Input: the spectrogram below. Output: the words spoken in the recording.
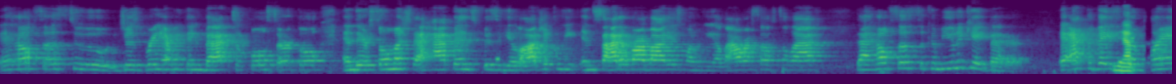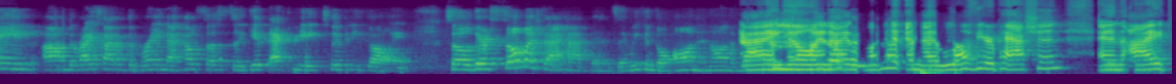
It helps us to just bring everything back to full circle. And there's so much that happens physiologically inside of our bodies when we allow ourselves to laugh that helps us to communicate better. It activates yep. the brain, um, the right side of the brain that helps us to get that creativity going. So there's so much that happens, and we can go on and on. About I know, and I love it, and I love your passion, and I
